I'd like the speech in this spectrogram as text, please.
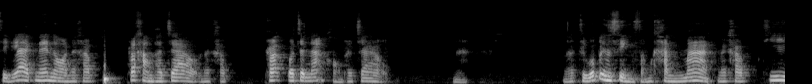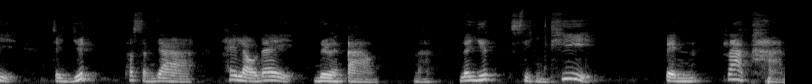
สิ่งแรกแน่นอนนะครับ พระคำพระเจ้านะครับ พระวจนะของพระเจ้านะถือว่าเป็นสิ่งสำคัญมากนะครับ ที่จะยึดพระสัญญาให้เราได้ เดินตามนะและยึดสิ่งที่เป็นรากฐาน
